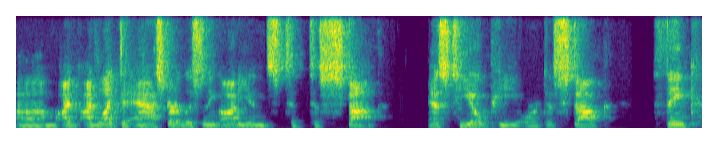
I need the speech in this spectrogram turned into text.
um, I'd, I'd, like to ask our listening audience to, to stop, S-T-O-P, or to stop, think,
